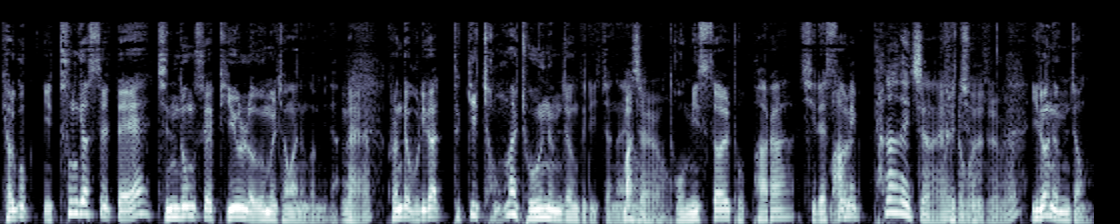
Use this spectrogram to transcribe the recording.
결국 이 퉁겼을 때의 진동수의 비율로 음을 정하는 겁니다. 네. 그런데 우리가 듣기 정말 좋은 음정들이 있잖아요. 맞아요. 뭐 도미솔, 도파라, 지레솔 마음이 편안해지잖아요. 그렇죠. 이런 것들 들으면 이런 음정,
